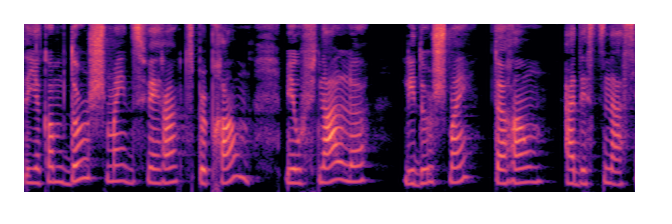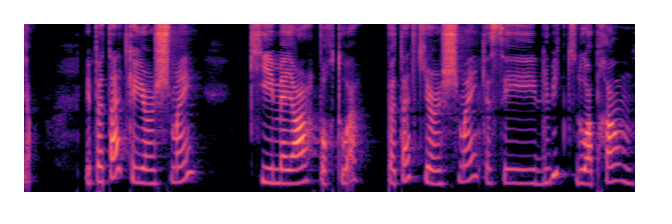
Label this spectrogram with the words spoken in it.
Il y a comme deux chemins différents que tu peux prendre, mais au final, les deux chemins te rendent à destination. Mais peut-être qu'il y a un chemin qui est meilleur pour toi, peut-être qu'il y a un chemin que c'est lui que tu dois prendre.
